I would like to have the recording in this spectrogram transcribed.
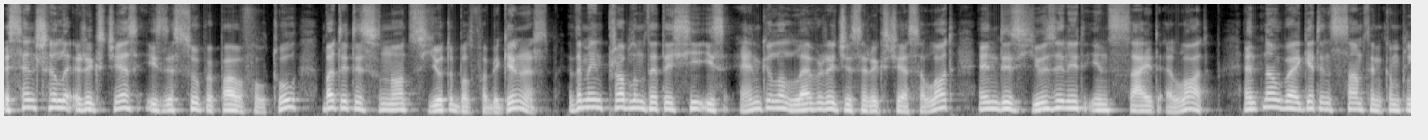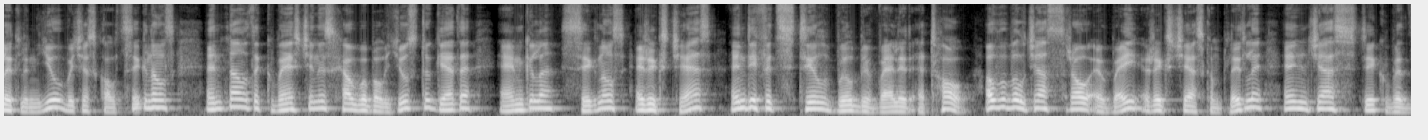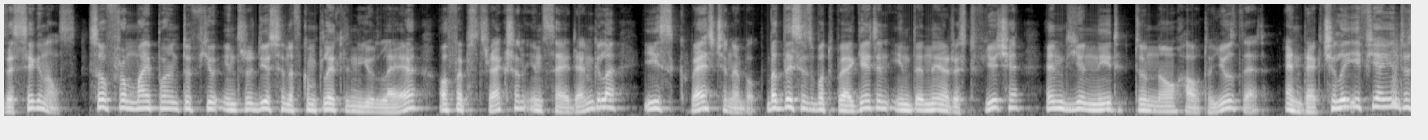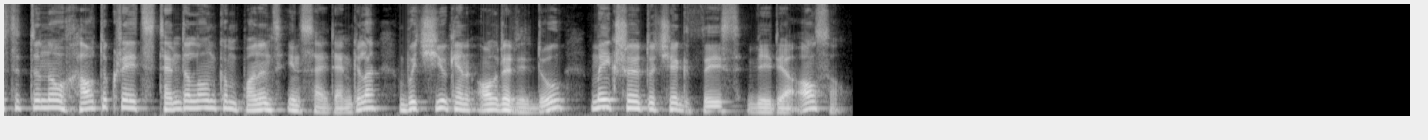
Essentially, RxJS is a super powerful tool, but it is not suitable for beginners. The main problem that I see is Angular leverages RxJS a lot and is using it inside a lot. And now we're getting something completely new, which is called signals, and now the question is how we will use together Angular, Signals, RxJS, and if it still will be valid at all. Or we will just throw away RxJS completely and just stick with the signals. So from my point of view, introducing a completely new layer of abstraction inside Angular is questionable. But this is what we are getting in the nearest future and you need to know how to use that. And actually, if you are interested to know how to create standalone components inside Angular, which you can already do, make sure to check this video also.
